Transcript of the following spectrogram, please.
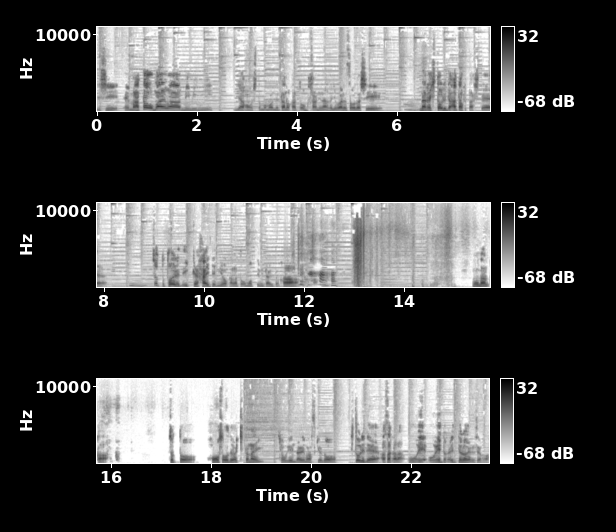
うん。し、え、またお前は耳にイヤホンしたまま寝たのかって奥さんになんか言われそうだし、なんか一人であたふたして、うん。ちょっとトイレで一回吐いてみようかなと思ってみたりとか、もうなんか、ちょっと放送では汚い表現でありますけど、一人で朝から、おえ、おえとか言ってるわけですよ。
